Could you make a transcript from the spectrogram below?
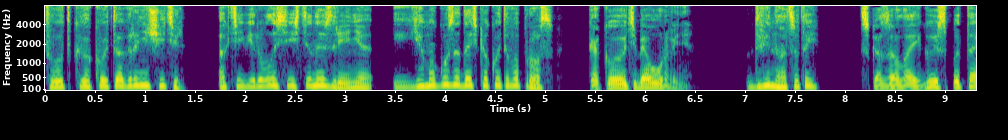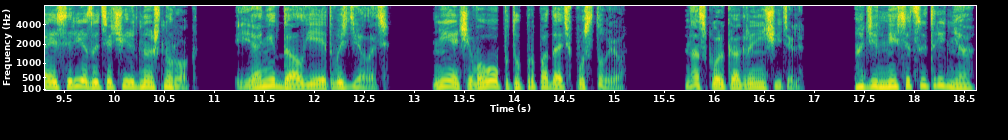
«Тут какой-то ограничитель. Активировалось истинное зрение, я могу задать какой-то вопрос». «Какой у тебя уровень?» «Двенадцатый», — сказала Айгыс, пытаясь резать очередной шнурок. Я не дал ей этого сделать. Нечего опыту пропадать впустую. Насколько ограничитель? Один месяц и три дня.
